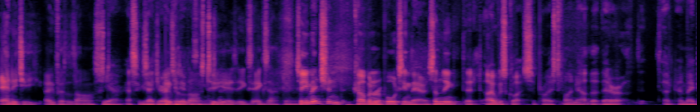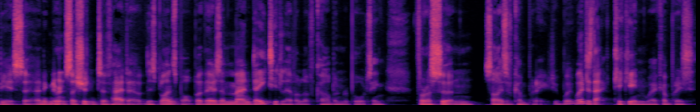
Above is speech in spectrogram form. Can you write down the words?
energy over the last yeah that's exaggerated over the last two years ex- exactly. So you mentioned carbon reporting there, and something that I was quite surprised to find out that there. Are, and maybe it's an ignorance I shouldn't have had uh, this blind spot, but there's a mandated level of carbon reporting for a certain size of company. Where, where does that kick in? Where companies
